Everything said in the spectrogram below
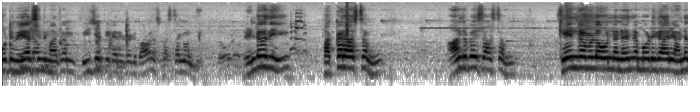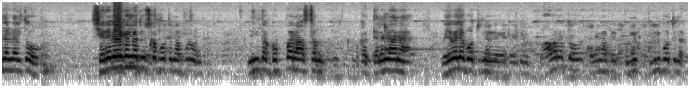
ఓటు వేయాల్సింది మాత్రం బీజేపీకి అనేటువంటి భావన స్పష్టంగా ఉంది. రెండవది పక్క రాష్ట్రం ఆంధ్రప్రదేశ్ రాష్ట్రం కేంద్రంలో ఉన్న నరేంద్ర మోడీ గారి అండదండలతో శరవేగంగా దూసుకుపోతున్నప్పుడు ఇంత గొప్ప రాష్ట్రం ఒక తెలంగాణ వెలవెలబోతుందనేటువంటి భావనతో తెలంగాణ కుమిలి కుమిలిపోతున్నారు.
